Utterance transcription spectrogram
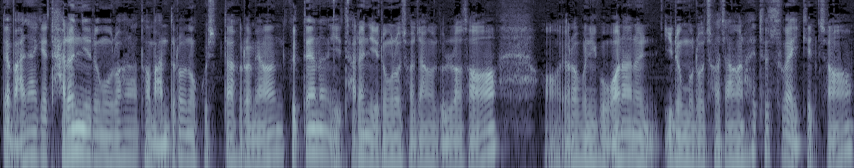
근데 만약에 다른 이름으로 하나 더 만들어 놓고 싶다 그러면 그때는 이 다른 이름으로 저장을 눌러서 어, 여러분이 그 원하는 이름으로 저장을 해둘 수가 있겠죠.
